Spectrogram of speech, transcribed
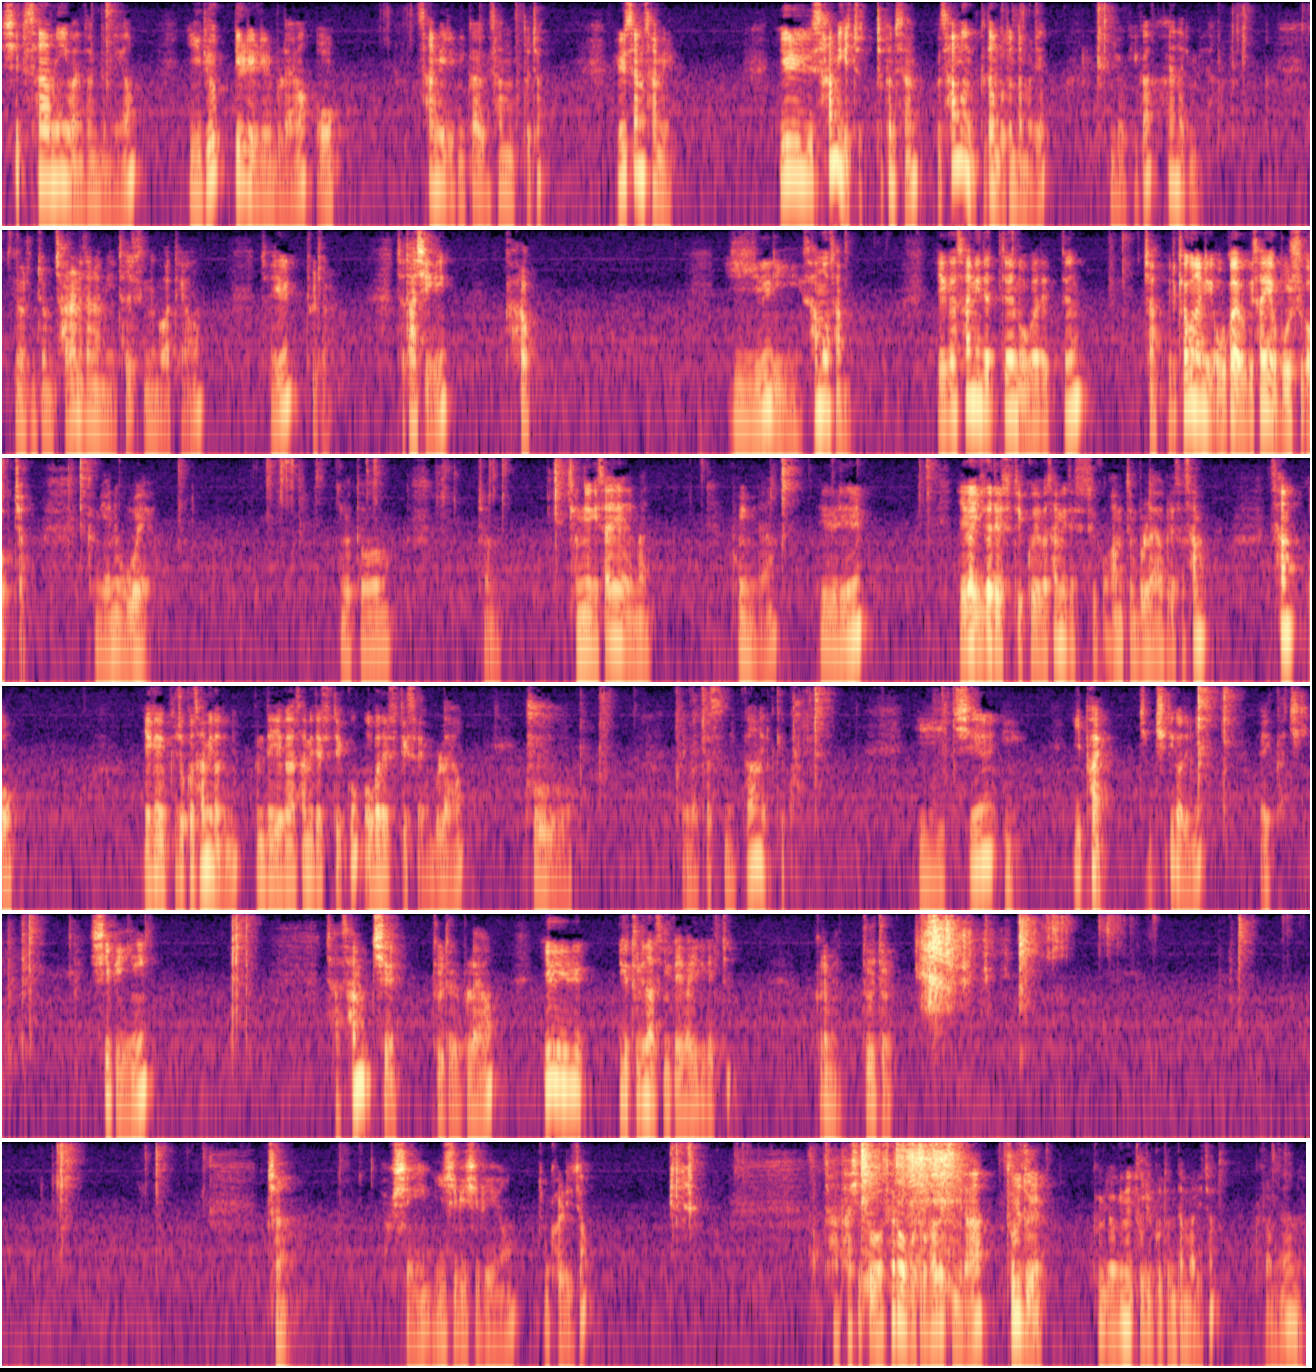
13이 완성됐네요. 26, 111 몰라요. 5, 31이니까 여기 3은 붙었죠? 1331. 1, 3이겠죠. 첫 번째 3. 3은 그 다음 못 온단 말이에요. 여기가 하얀 알입니다. 이거는 좀 잘하는 사람이 찾을 수 있는 것 같아요. 자, 1, 2, 2. 자, 다시 가로 2, 1, 2, 3, 5, 3 얘가 3이 됐든 5가 됐든 자 이렇게 하고 나니 5가 여기 사이에 올 수가 없죠 그럼 얘는 5예요 이것도 좀 경력이 쌓여야만 보입니다. 1, 1 얘가 2가 될 수도 있고 얘가 3이 될 수도 있고 아무튼 몰라요. 그래서 3, 3, 5 얘가 무조건 3이거든요. 근데 얘가 3이 될 수도 있고 5가 될 수도 있어요. 몰라요. 9 여기 막혔으니까 이렇게 9 2, 7, 2 2, 8 지금 7이거든요. 여기까지 12 자, 3, 7 둘, 둘 몰라요 1, 이게 둘이 나왔으니까 얘가 1이겠죠 그러면 둘, 둘 자, 역시 20, 20이에요. 좀 걸리죠? 자, 다시 또 새로 보도록 하겠습니다. 둘, 둘. 그럼 여기는 둘이 못 온단 말이죠? 그러면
